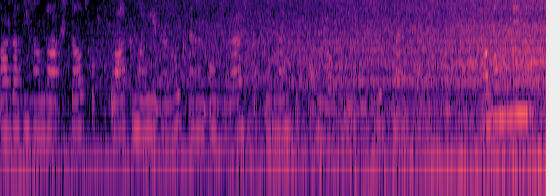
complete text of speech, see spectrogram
waar dat hij vandaag staat, op welke manier dan ook. En een entourage, dat zijn mensen om jou heen, een groep mensen om jou. Als ondernemer is het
